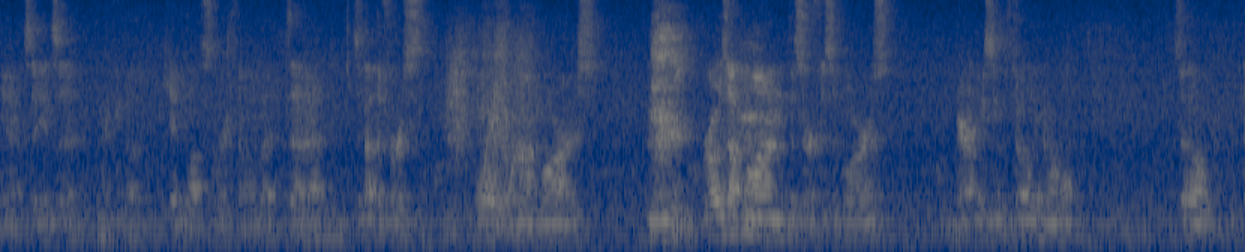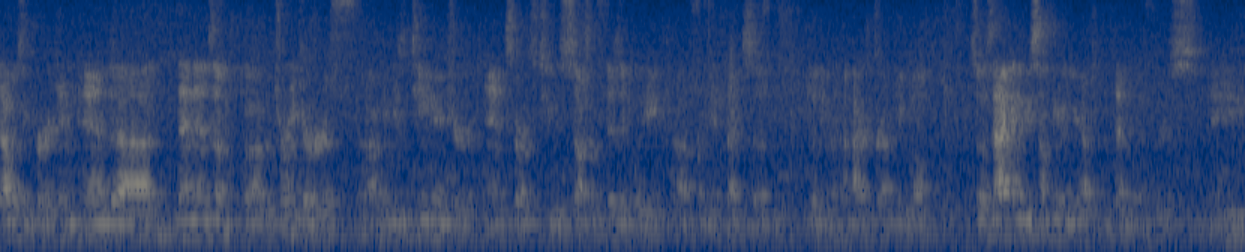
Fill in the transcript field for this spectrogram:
you know, it's a, it's a, I think a kid love story film, but uh, it's about the first boy born on Mars who grows up on the surface of Mars, apparently seems totally normal. So that was encouraging. And uh, then ends up uh, returning to Earth uh, when he's a teenager and starts to suffer physically from the effects of living in a higher gravity well. So is that going to be something that we have to contend with? There's a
